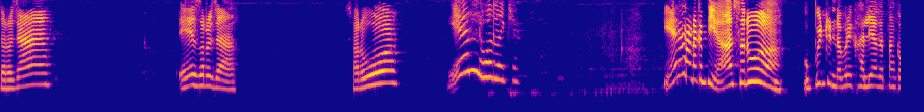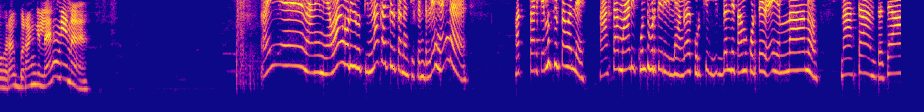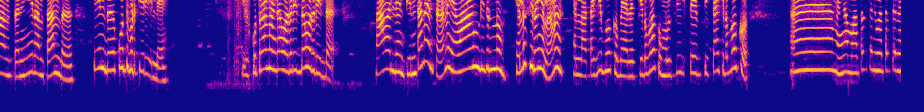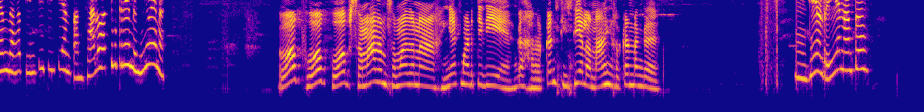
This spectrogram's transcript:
ಸರೋಜಾ? ಏ ಸರೋಜಾ? ಸರು? ಎಲ್ಲಿ ಹೋದ್ಲಕ್ಕೆ? ಏನು ಮಾಡಕತ್ತೀಯ ಸರು? ಉಪ್ಪಿಟ್ಟಿನ ಡಬ್ರಿ ಖಾಲಿ ಆಗತ್ತಂಕ ಹೊರಗೆ ಬರಂಗಿಲ್ಲ ನೀನು ಅಯ್ಯ ನಾನೇನ್ ಯಾವಾಗ ನೋಡಿದ್ರು ತಿನ್ನಕತ್ತಿರ್ತಾನ ಅಂತಿಕೊಂಡ್ರೆ ಹೆಂಗ ಹತ್ತಾರು ಕೆಲಸ ಇರ್ತಾವಲ್ಲೇ ನಾಷ್ಟ ಮಾಡಿ ಕುಂತ ಬಿಡ್ತೀರಿ ಇಲ್ಲಿ ಹಂಗ ಕುರ್ಚಿಗೆ ಇದ್ದಲ್ಲಿ ತಂದು ಕೊಡ್ತೇವೆ ಎಲ್ಲಾನು ನಾಷ್ಟ ಅಂತ ಚಾ ಅಂತ ನೀರ್ ಅಂತ ಅಂದು ತಿಂದು ಕುಂತ ಬಿಡ್ತೀರಿ ಇಲ್ಲಿ ಇಲ್ಲಿ ಕುತ್ಕೊಂಡು ಹಂಗ ಒದರಿದ್ದ ಒದರಿದ್ದ ನಾವಲ್ಲಿ ತಿಂತಾನೆ ಇರ್ತಾನೆ ಯಾವಾಗ ನೋಡಿದ್ರು ಕೆಲಸ ಇರಂಗಿಲ್ಲ ತೆಗಿಬೇಕು ಬೇರೆ ಕಿಡ್ಬೇಕು ಮುಳ್ಸಿ ತಿಕ್ಕಾಕಿಡ್ಬೇಕು ಆ ಹಂಗ ಮಾತಾಡ್ತಾನೆ ಮಾತಾಡ್ತಾನೆ ಅಂದ ಹಂಗ ತಿಂತಿ ತಿಂತಿ ಅಂತ ಚಾಲು ಹತ್ತಿ ಬಿಟ್ರಿ ಇಲ್ಲ ನೀವೇನ? ಓಪ್ ಹೋಪ್ ಹೋಪ್ ಸಮಾಧಾನ ಸಮಾಧಾನ. ಹಿಂಗ್ಯಾಕ್ ಮಾಡ್ತಿದಿ? ಹಂಗ ಹರ್ಕಂಡ್ ತಿಂತಿಯಲ್ಲ ನಾನು ಹರ್ಕಂಡಂಗ. ಹ್ಮ್ ಹೇಳ್ರಿ ಏನಂತ?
